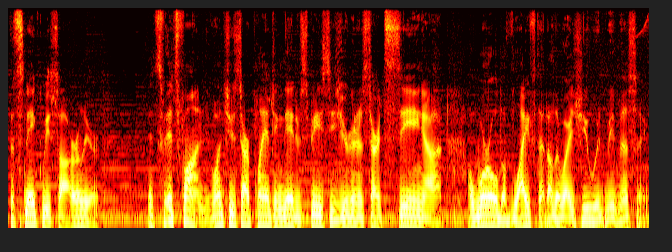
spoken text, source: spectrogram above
the snake we saw earlier. It's, it's fun. Once you start planting native species, you're going to start seeing a, a world of life that otherwise you would be missing.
